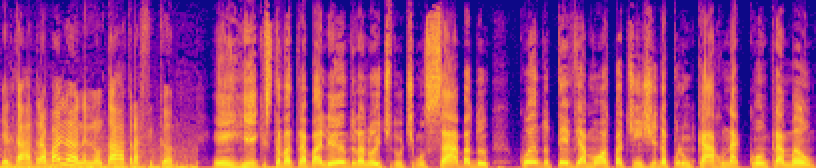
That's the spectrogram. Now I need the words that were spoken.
Ele estava trabalhando, ele não estava traficando. Henrique estava trabalhando na noite do último sábado quando teve a moto atingida por um carro na contramão.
